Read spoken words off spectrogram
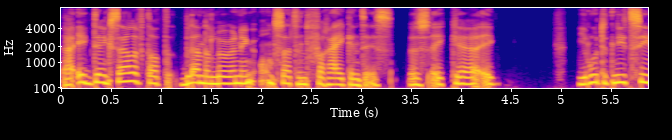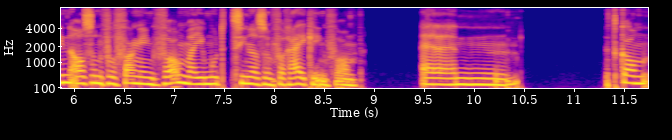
ja, ik denk zelf dat blended learning ontzettend verrijkend is. Dus ik, uh, ik, je moet het niet zien als een vervanging van, maar je moet het zien als een verrijking van. En het kan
